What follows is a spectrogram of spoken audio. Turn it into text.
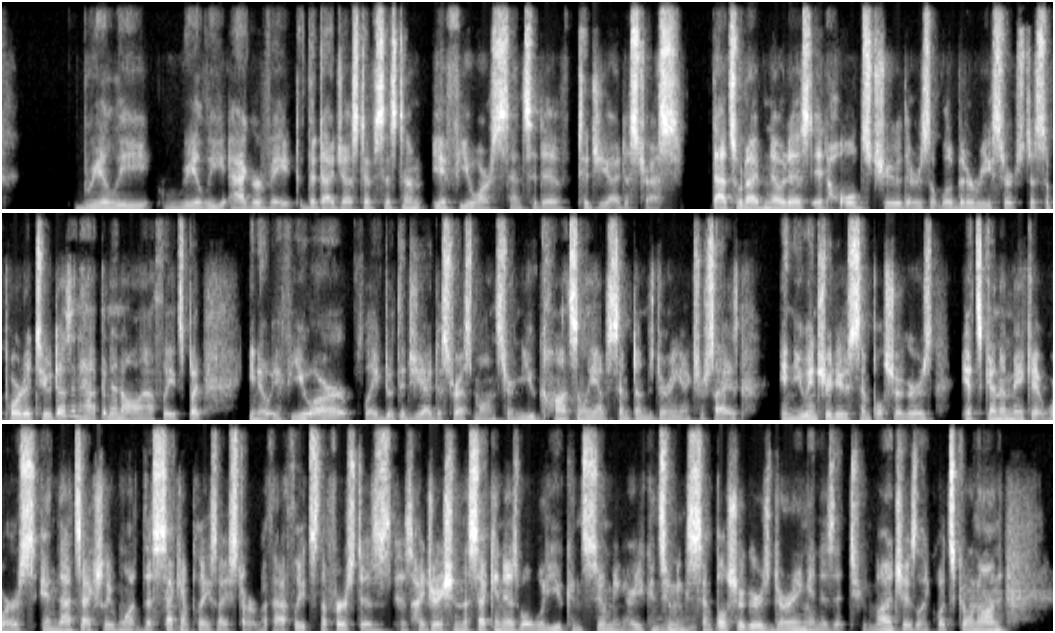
really really aggravate the digestive system if you are sensitive to gi distress. That's what i've noticed. It holds true. There's a little bit of research to support it too. It doesn't happen in all athletes but you know if you are plagued with the gi distress monster and you constantly have symptoms during exercise and you introduce simple sugars, it's going to make it worse. And that's actually one the second place I start with athletes. The first is is hydration. The second is, well, what are you consuming? Are you consuming mm-hmm. simple sugars during and is it too much? Is like what's going on?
